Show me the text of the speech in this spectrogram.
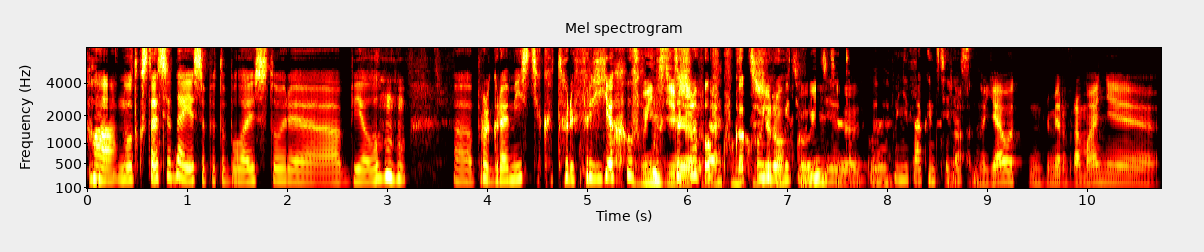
а, ну вот, кстати, да, если бы это была история о белом э, программисте, который приехал в Индию, на стажировку да, какую-нибудь в в Индию, это было да. бы не так Но, интересно. но я вот, например, в романе,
